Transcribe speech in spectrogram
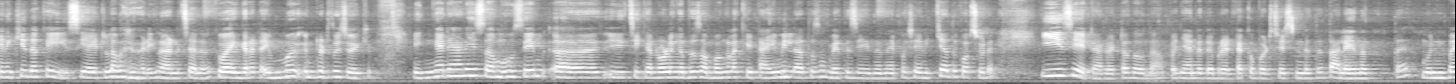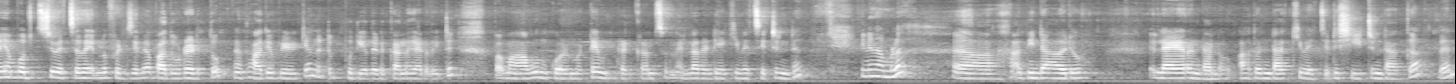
എനിക്കിതൊക്കെ ഈസി ആയിട്ടുള്ള പരിപാടികളാണ്. ചിലർക്ക് ഭയങ്കര ടൈം എന്റെ അടുത്ത് ചോദിക്കും എങ്ങനെയാണ് ഈ സമൂസയും ഈ ചിക്കൻ റോൾ ഇങ്ങനത്തെ സംഭവങ്ങളൊക്കെ ടൈമില്ലാത്ത സമയത്ത് ചെയ്യുന്നത് പക്ഷേ എനിക്കത് കുറച്ചുകൂടെ ഈസി ആയിട്ടാണ് കേട്ടോ തോന്നുന്നത്. അപ്പോൾ ഞാനിത് ബ്രെഡൊക്കെ പൊടിച്ച് വെച്ചിട്ടുണ്ട്. തലേന്നത്തെ മുൻപ് ഞാൻ പൊതിച്ച് വെച്ചതായിരുന്നു ഫ്രിഡ്ജിൽ അപ്പോൾ അതുകൂടെ എടുത്തു. അത് ആദ്യം ഉപയോഗിക്കുക എന്നിട്ട് പുതിയത് എടുക്കാമെന്ന് കരുതിയിട്ട്. അപ്പോൾ മാവും കോഴിമുട്ടയും ബ്രെഡ് ക്രംസും എല്ലാം റെഡിയാക്കി വെച്ചിട്ടുണ്ട്. ഇനി നമ്മൾ അതിന്റെ ആ ഒരു ലെയർ ഉണ്ടല്ലോ അതുണ്ടാക്കി വെച്ചിട്ട് ഷീറ്റ് ഉണ്ടാക്കുക. ദെൻ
